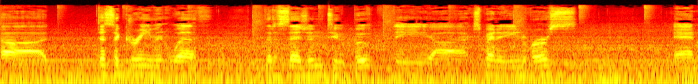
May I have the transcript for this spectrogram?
uh, disagreement with the decision to boot the uh, expanded universe and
